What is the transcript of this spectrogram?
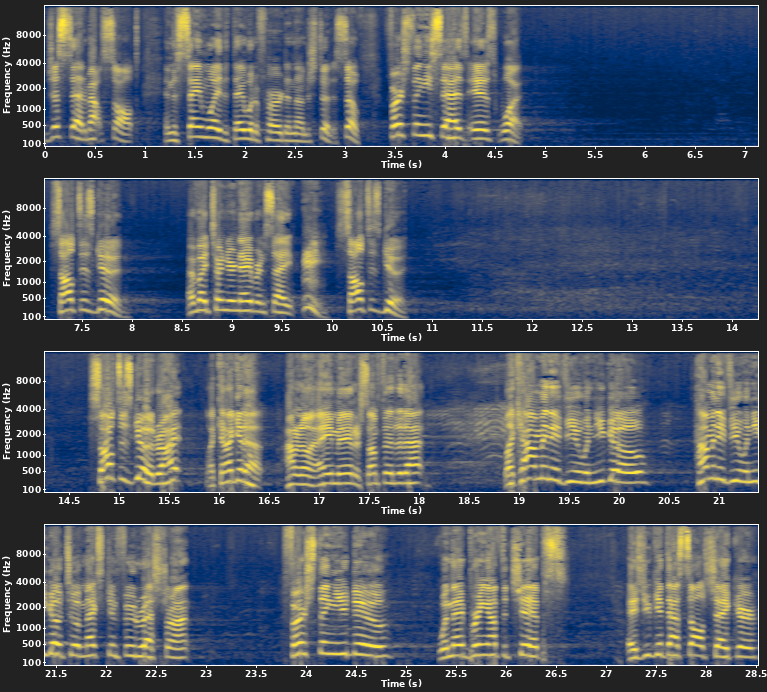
just said about salt in the same way that they would have heard and understood it. So, first thing he says is what? Salt is good. Everybody turn to your neighbor and say, mm, salt is good. Salt is good, right? Like, can I get a, I don't know, amen or something to that? Like, how many of you, when you go, how many of you, when you go to a Mexican food restaurant, first thing you do when they bring out the chips is you get that salt shaker.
